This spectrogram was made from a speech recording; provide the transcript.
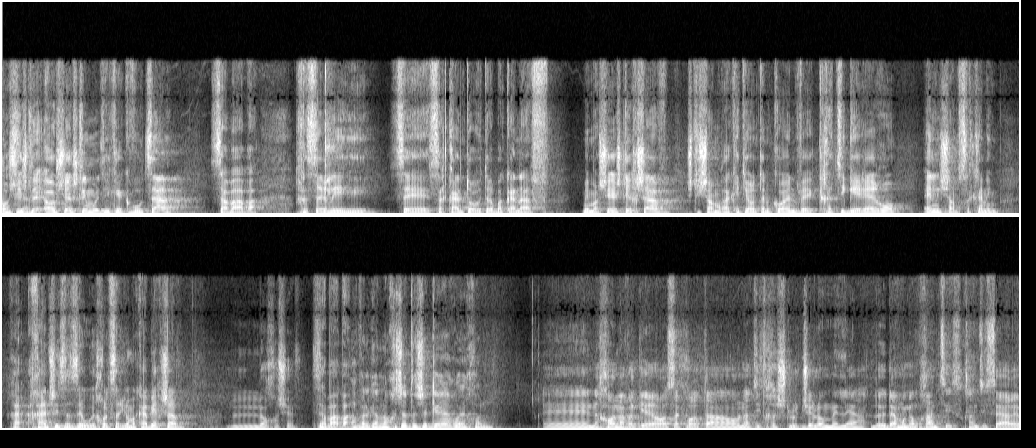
או שישל- או שישלימו את זה כקבוצה, סבבה. חסר לי שחקן טוב יותר בכנף. ממה שיש לי עכשיו, יש לי שם רק את יונתן כהן וחצי גררו, אין לי שם שחקנים. חנשיס הזה, הוא יכול לשחק במכבי עכשיו? לא חושב. סבבה. אבל גם לא חשבת שגררו יכול. אה, נכון, אבל גררו עשה כבר את העונת התחשלות שלו מלאה. לא יודע מה, גם חנציס, חנציס היה הרי...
